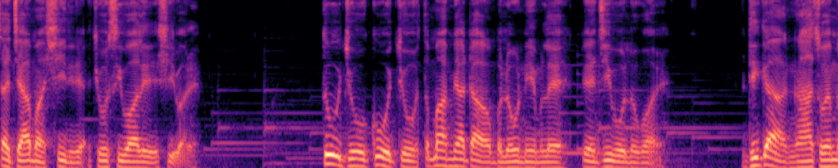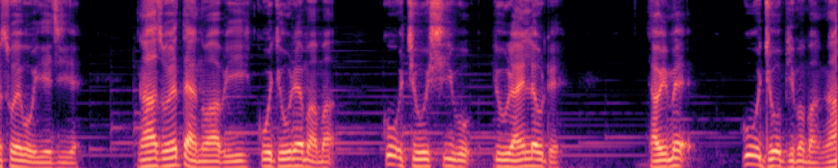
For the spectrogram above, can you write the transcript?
စက်ကြားမှာရှိနေတဲ့အကျိုးစီးပွားလေးတွေရှိပါတယ်သူ့အကျိုးကိုယ့်အကျိုးတမမျှတအောင်ဘယ်လိုနေမလဲပြန်ကြည့်ဖို့လိုပါတယ်အဓိကငါဆွဲမဆွဲဖို့အရေးကြီးတယ်ငါဆွဲတန်သွားပြီးကိုဂျိုးထဲမှာမှကိုယ့်အကျိုးရှိဖို့လူတိုင်းလုပ်တယ်ဒါပေမဲ့ကိုယ့်အကျိုးအပြင်မှာငါ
